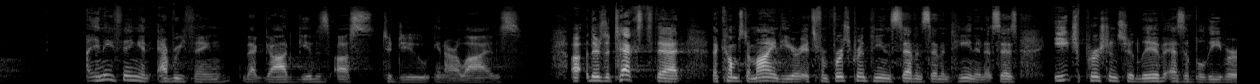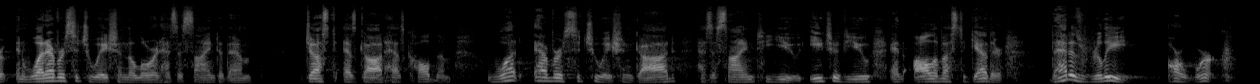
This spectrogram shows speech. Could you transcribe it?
anything and everything that God gives us to do in our lives. Uh, there's a text that, that comes to mind here. It's from 1 Corinthians 7 17, and it says, Each person should live as a believer in whatever situation the Lord has assigned to them, just as God has called them. Whatever situation God has assigned to you, each of you and all of us together, that is really our work.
